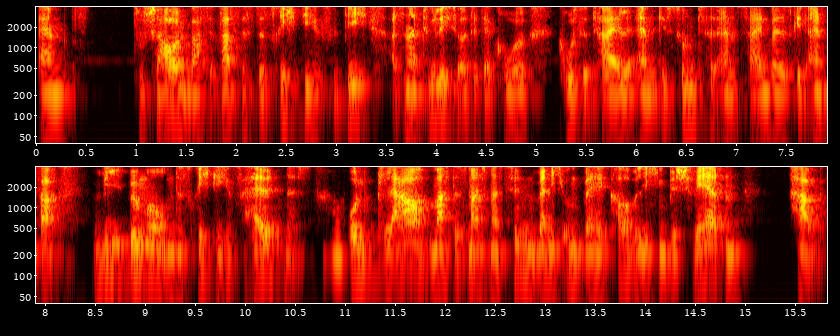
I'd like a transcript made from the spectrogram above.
ähm, zu schauen, was, was ist das Richtige für dich. Also natürlich sollte der gro große Teil ähm, gesund ähm, sein, weil es geht einfach wie immer um das richtige Verhältnis. Mhm. Und klar macht es manchmal Sinn, wenn ich irgendwelche körperlichen Beschwerden habe,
